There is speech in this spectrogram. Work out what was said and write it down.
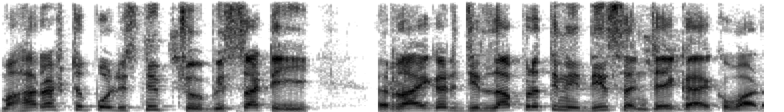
महाराष्ट्र पोलीस न्यूज चोवीससाठी रायगड जिल्हा प्रतिनिधी संजय गायकवाड.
